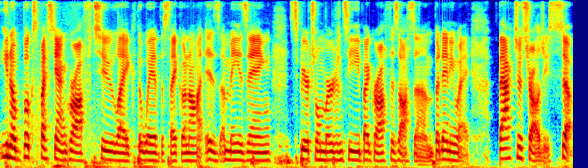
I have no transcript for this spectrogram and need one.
you know books by stan grof too like the way of the psychonaut is amazing. Spiritual emergency by grof is awesome. But anyway back to astrology. So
